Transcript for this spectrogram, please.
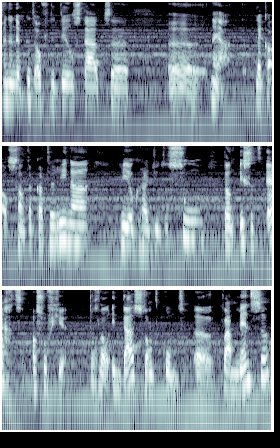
En dan heb ik het over de deelstaat, uh, uh, nou ja, plekken als Santa Catarina, Rio Grande do Sul. Dan is het echt alsof je toch wel in Duitsland komt uh, qua mensen.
